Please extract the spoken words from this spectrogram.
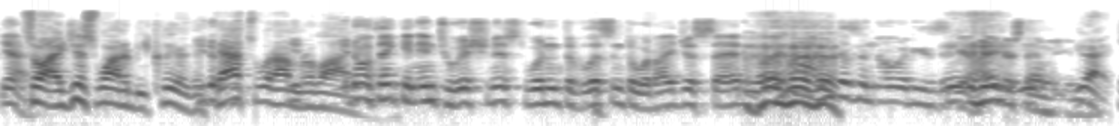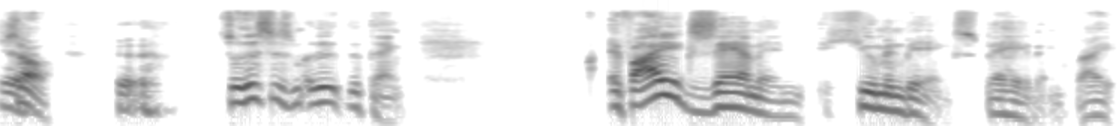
Yeah. So I just want to be clear that that's what I'm you, relying. You don't think an intuitionist wouldn't have listened to what I just said? And like, oh, he doesn't know what he's. Yeah, I understand what you mean. Right. Yeah. So, so this is the thing. If I examine human beings behaving, right,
